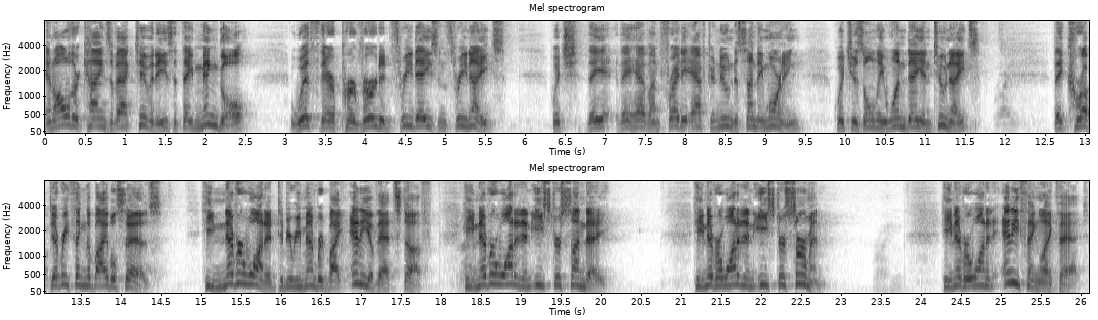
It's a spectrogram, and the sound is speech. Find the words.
and all other kinds of activities that they mingle with their perverted three days and three nights, which they, they have on Friday afternoon to Sunday morning, which is only one day and two nights. They corrupt everything the Bible says. He never wanted to be remembered by any of that stuff. Right. He never wanted an Easter Sunday. He never wanted an Easter sermon. Right. He never wanted anything like that.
